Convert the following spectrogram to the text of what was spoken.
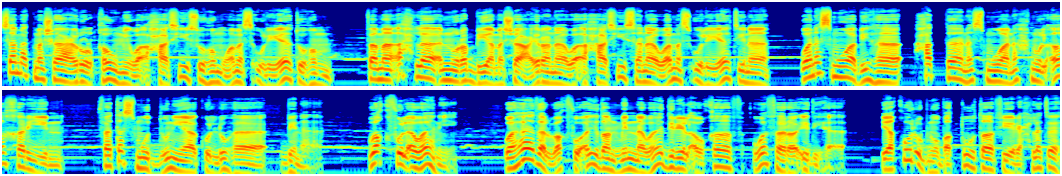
سمت مشاعر القوم وأحاسيسهم ومسؤولياتهم فما أحلى أن نربي مشاعرنا وأحاسيسنا ومسؤولياتنا ونسمو بها حتى نسمو نحن الآخرين فتسمو الدنيا كلها بنا. وقف الأواني. وهذا الوقف أيضا من نوادر الأوقاف وفرائدها. يقول ابن بطوطة في رحلته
